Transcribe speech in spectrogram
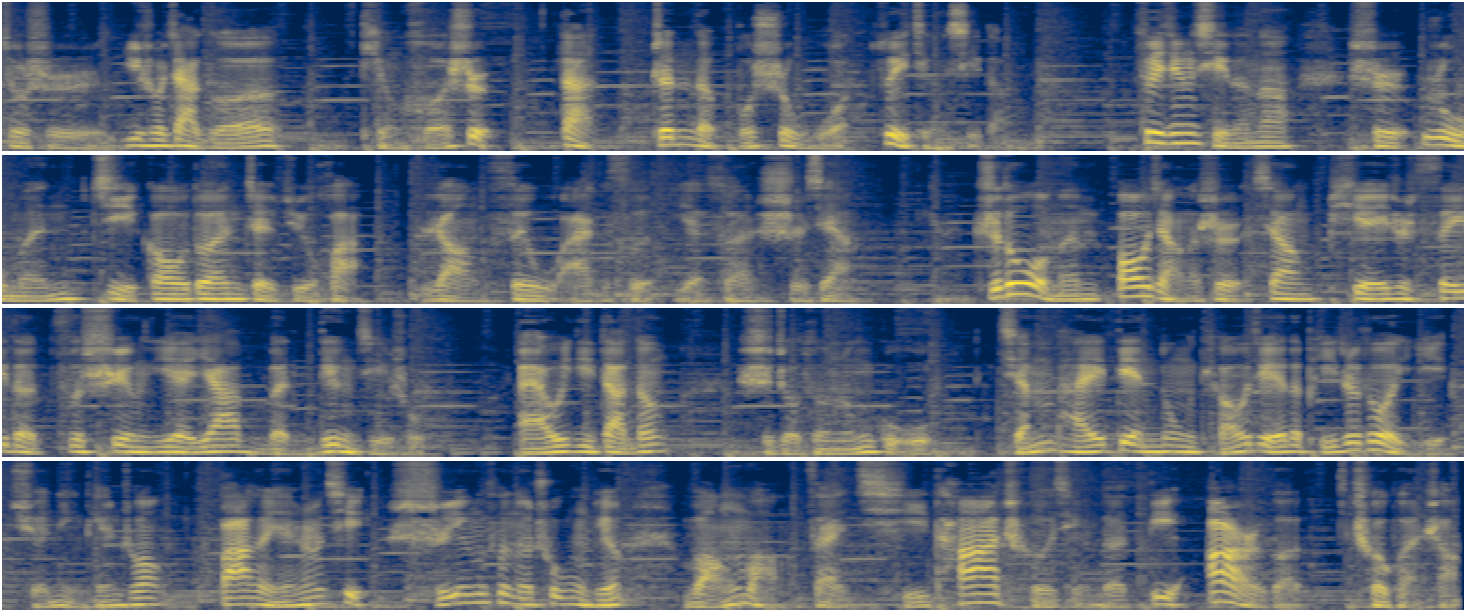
就是预售价格挺合适，但真的不是我最惊喜的。最惊喜的呢是“入门即高端”这句话，让 C5X 也算实现了。值得我们褒奖的是，像 PHC 的自适应液压稳定技术、LED 大灯、十九寸轮毂、前排电动调节的皮质座椅、全景天窗、八个扬声器、十英寸的触控屏，往往在其他车型的第二个车款上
